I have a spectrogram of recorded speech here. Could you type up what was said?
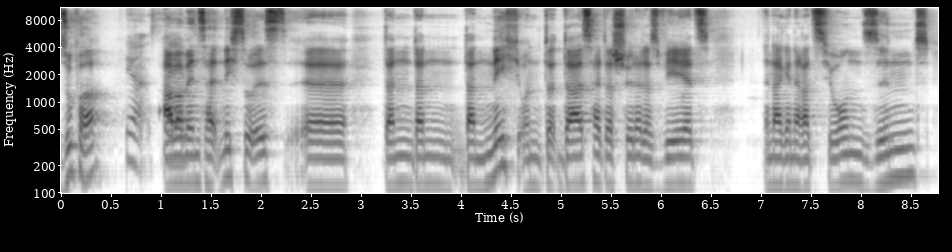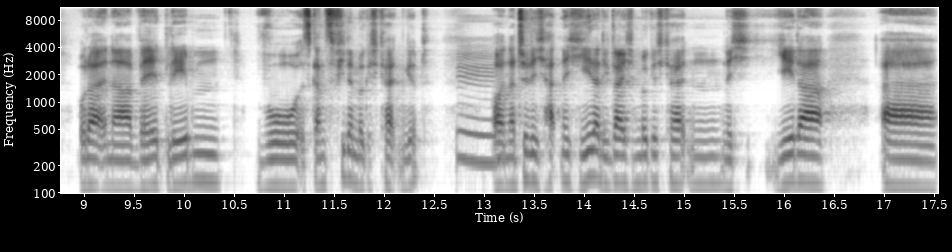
super. Ja. Aber wenn es halt nicht so ist, äh, dann, dann, dann nicht. Und da, da ist halt das Schöne, dass wir jetzt in einer Generation sind oder in einer Welt leben, wo es ganz viele Möglichkeiten gibt. Mhm. Und natürlich hat nicht jeder die gleichen Möglichkeiten, nicht jeder äh,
